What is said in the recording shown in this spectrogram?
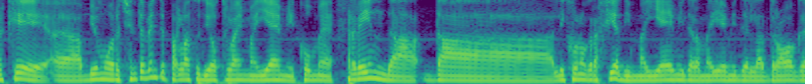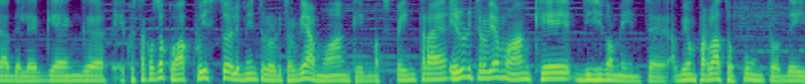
perché eh, abbiamo recentemente parlato di Hotline Miami come prenda dall'iconografia di Miami, della Miami della droga, delle gang e questa cosa qua, questo elemento lo ritroviamo anche in Max Payne 3 e lo ritroviamo anche visivamente. Abbiamo parlato appunto dei,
